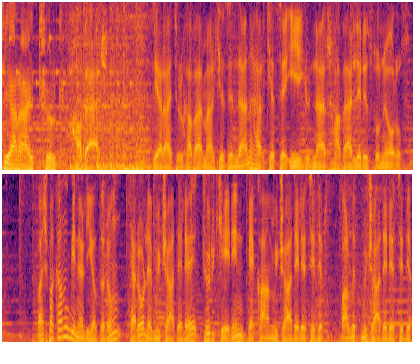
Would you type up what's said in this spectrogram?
CRI Türk Haber. CRI Türk Haber Merkezi'nden herkese iyi günler haberleri sunuyoruz. Başbakan Binali Yıldırım, terörle mücadele Türkiye'nin beka mücadelesidir, varlık mücadelesidir.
